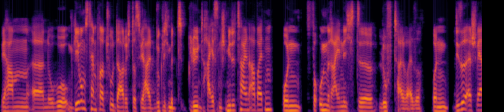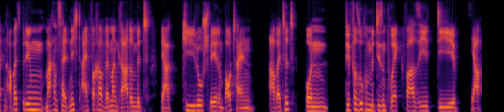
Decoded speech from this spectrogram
Wir haben äh, eine hohe Umgebungstemperatur, dadurch, dass wir halt wirklich mit glühend heißen Schmiedeteilen arbeiten und verunreinigte Luft teilweise. Und diese erschwerten Arbeitsbedingungen machen es halt nicht einfacher, wenn man gerade mit ja, kiloschweren Bauteilen arbeitet. Und wir versuchen mit diesem Projekt quasi die ja,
